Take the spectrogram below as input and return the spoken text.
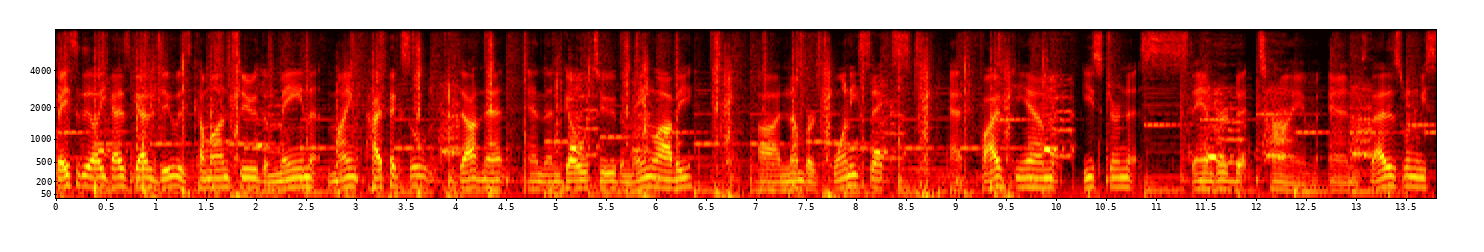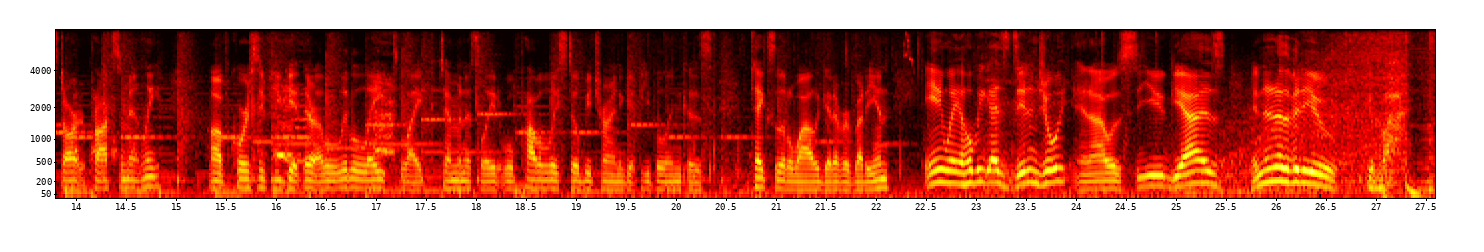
basically all you guys got to do is come on to the main hypixel.net and then go to the main lobby, uh, number 26 at 5 p.m. Eastern Standard Time, and that is when we start approximately. Uh, of course, if you get there a little late, like 10 minutes late, we'll probably still be trying to get people in because it takes a little while to get everybody in. Anyway, I hope you guys did enjoy, and I will see you guys in another video. Goodbye.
